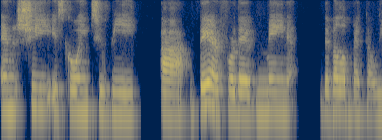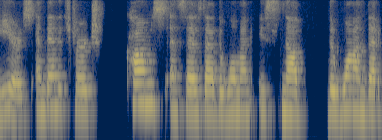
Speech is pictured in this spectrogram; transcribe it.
and she is going to be uh, there for the main developmental years. And then the church comes and says that the woman is not the one that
